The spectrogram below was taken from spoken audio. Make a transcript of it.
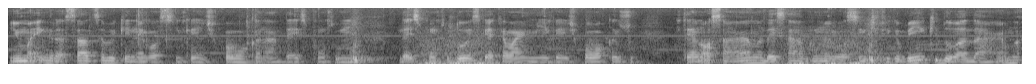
E o mais engraçado, sabe aquele negocinho que a gente coloca na 10.1, 10.2, que é aquela arminha que a gente coloca tem a nossa arma, daí você abre um negocinho que fica bem aqui do lado da arma.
